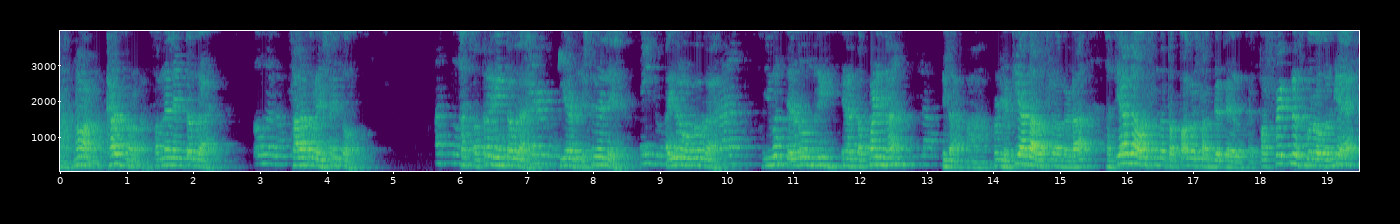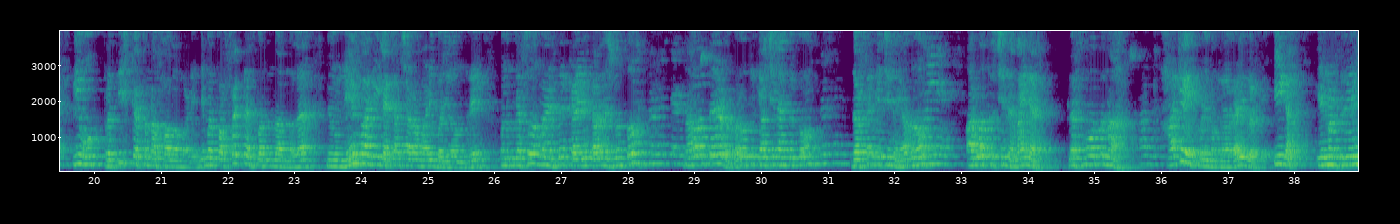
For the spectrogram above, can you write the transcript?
ಹಾಂ ನೋಡೋಣ. ಕಳೆದು ನೋಡೋಣ. ಸೊನ್ನೆ ಎಂಟು ಹೋಗಲ್ಲ. ಸಾಲ ತಗೊಳ್ಳಿ. ಎಷ್ಟಾಯ್ತು? ಹತ್ತು. ಹತ್ತರಾಗ ಎಂಟು ಹೋದ್ರೆ ಎರಡು. ಎಷ್ಟಿದೆ ಅಲ್ಲಿ? ಐದು. ಐದರ ಒಂದು ಹೋದ್ರೆ ನಾಲ್ಕು. ಇವತ್ತೆರಡು ಅಂದ್ರಿ. ಏನಾದ್ರು ತಪ್ಪು ಮಾಡಿದ್ನಾ? ಇಲ್ಲ ನೋಡಿ ಅತಿಯಾದ ಅವಸರ ಬೇಡ. ಅತಿಯಾದ ಅವಸರದಿಂದ ತಪ್ಪಾಗೋ ಸಾಧ್ಯತೆ ಇರುತ್ತೆ. ಪರ್ಫೆಕ್ಟ್ನೆಸ್ ಬರೋವರೆಗೆ ನೀವು ಪ್ರತಿ ಸ್ಟೆಪ್ಪನ್ನು ಫಾಲೋ ಮಾಡಿ. ನಿಮ್ಮಲ್ಲಿ ಪರ್ಫೆಕ್ಟ್ನೆಸ್ ಬಂದಾದ್ಮೇಲೆ ನೀವು ನೇರವಾಗಿ ಲೆಕ್ಕಾಚಾರ ಮಾಡಿ ಬರೆಯೋ ಅಂದರೆ ಒಂದು ಪ್ಲಸ್ ಒನ್ ಮೈನಸ್ ಇದೆ ಕಳೆದ ಕಳೆದ ಎಷ್ಟು ಬಂತು? ನಲವತ್ತೆರಡು. ಬರೋದು ಬರೋದಕ್ಕೆ ಯಾವ ಚಿಹ್ನೆ ಹಾಕಬೇಕು? ದೊಡ್ಡ ಸಂಖ್ಯೆ ಚಿಹ್ನೆ. ಯಾವುದು? ಅರವತ್ತರ ಚಿಹ್ನೆ ಮೈನಸ್ ಪ್ಲಸ್ ಮೂವತ್ತನ್ನ? ಹಾಗೆ ಇಟ್ಕೊಳ್ಳಿ ಮಕ್ಕಳ. ವೆರಿ ಗುಡ್ ಈಗ ಏನು ಮಾಡ್ತೀರಿ?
